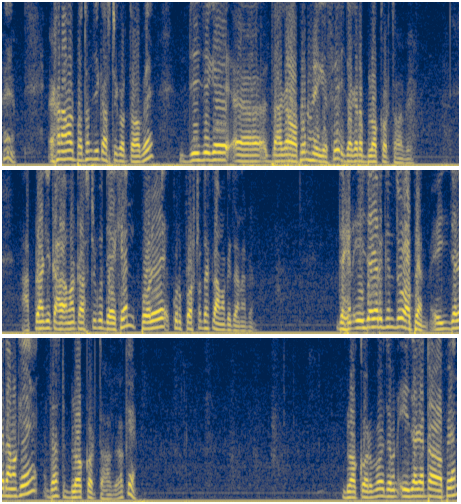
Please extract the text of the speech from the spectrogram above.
হ্যাঁ? এখন আমার প্রথম যে কাজটি করতে হবে, যে জায়গায় জায়গা ওপেন হয়ে গেছে, এই জায়গাটা ব্লক করতে হবে। আপনাকে আমার কাজটুকু দেখেন, পরে কোনো প্রশ্ন থাকলে আমাকে জানাবেন। দেখেন, এই জায়গাটা কিন্তু ওপেন এই জায়গাটা আমাকে জাস্ট ব্লক করতে হবে ওকে ব্লক করব। যেমন এই জায়গাটা ওপেন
